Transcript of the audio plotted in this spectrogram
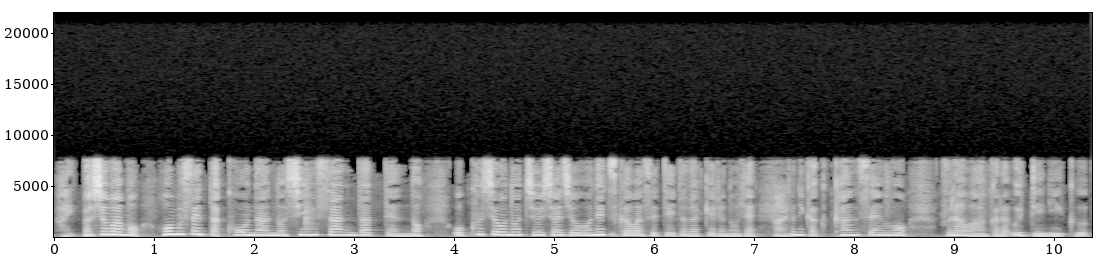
はい、はい、場所はもうホームセンター港南の新三田店の屋上の駐車場をね使わせていただけるので、はい、とにかく幹線をフラワーからウッディに行く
